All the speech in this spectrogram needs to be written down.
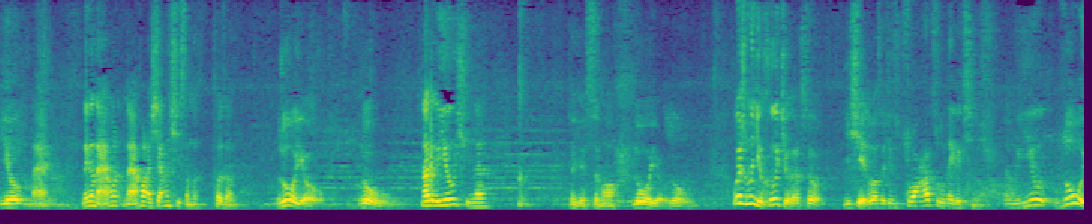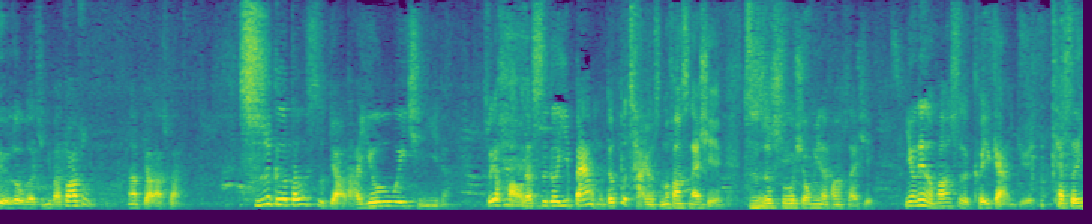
幽兰。那个兰花兰花的香气什么特征？若有若无。那这个幽情呢？这也是什么？若有若无。为什么你喝酒的时候，你写作的时候就是抓住那个情绪，那种幽若有若无的情绪，把它抓住，让它表达出来。诗歌都是表达幽微情意的，所以好的诗歌一般我们都不采用什么方式来写，直抒胸臆的方式来写，因为那种方式可以感觉太生硬、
